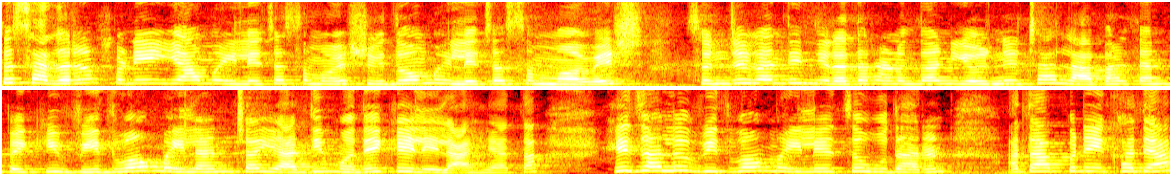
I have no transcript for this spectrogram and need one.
तर साधारणपणे या महिलेचा समावेश विधवा महिलेचा समावेश संजय गांधी निराधार अनुदान योजनेच्या लाभार्थ्यांपैकी विधवा महिलांच्या यादीमध्ये केलेला आहे. आता हे झालं विधवा महिलेचं उदाहरण. आता आपण एखाद्या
